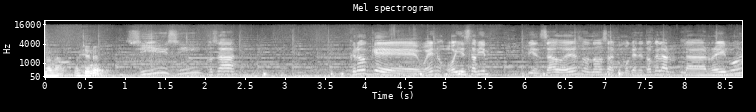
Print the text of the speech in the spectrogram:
¿La tiene? Sí, sí, o sea, creo que, bueno, hoy está bien pensado eso, ¿no? O sea, como que te toca la, la Raygun,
